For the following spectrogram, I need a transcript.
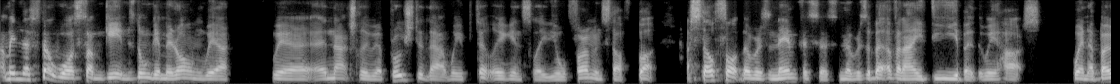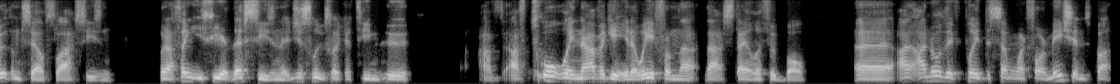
I mean, there still was some games. Don't get me wrong, where where uh, naturally we approached it that way, particularly against like the old firm and stuff. But I still thought there was an emphasis and there was a bit of an idea about the way Hearts went about themselves last season. But I think you see it this season, it just looks like a team who I've, I've totally navigated away from that that style of football. Uh, I, I know they've played the similar formations, but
